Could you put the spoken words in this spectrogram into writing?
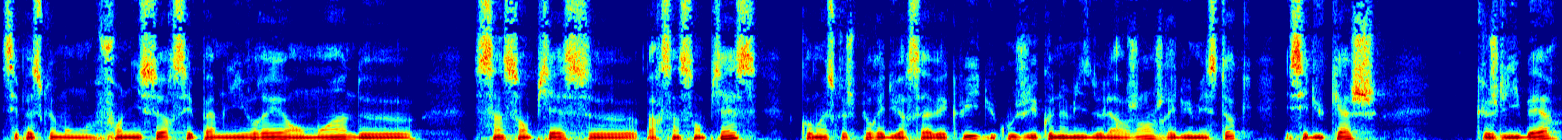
c'est parce que mon fournisseur sait pas me livrer en moins de 500 pièces euh, par 500 pièces Comment est-ce que je peux réduire ça avec lui? Du coup, j'économise de l'argent, je réduis mes stocks et c'est du cash que je libère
